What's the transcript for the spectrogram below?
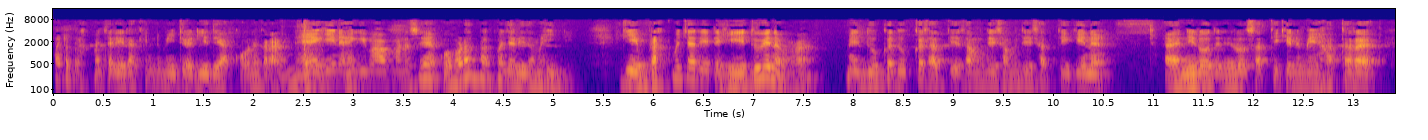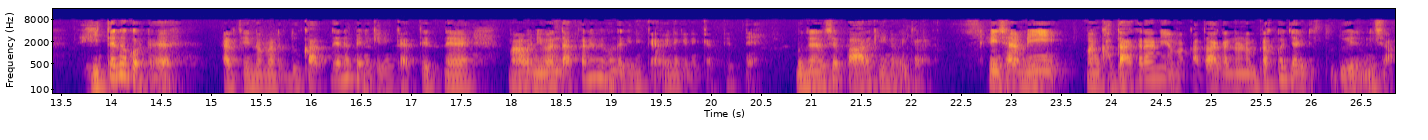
මට Brahmacharya රකින්න මීට වැඩිය දෙයක් ඕන කරන්නේ නැහැ කියන හැඟීම ආව මනසේ කොහොමද Brahmacharya තමයි ඉන්නේ. ඉතින් මේ Brahmacharyaට හේතු වෙනවා මේ දුක්ඛ දුක්ඛ සත්‍ය සමුදය සමුදය සත්‍ය කියන නිරෝධ නිරෝධ සත්‍ය කියන මේ හතර හිතනකොට අර්ථින මට දුකක් දෙන වෙන කෙනෙක් ඇත්තෙත් නැහැ. මාව නිවන් දක්කන මේ හොඳ කෙනෙක් වෙන කෙනෙක් ඇත්තෙත් නැහැ. බුදුන්සේ පාර කියන විතරයි. ඒ නිසා මේ මම කතා කරන්නේ යමක් කතා කරනවා නම් භ්‍රමචරිත ස්තුතු වෙන නිසා.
